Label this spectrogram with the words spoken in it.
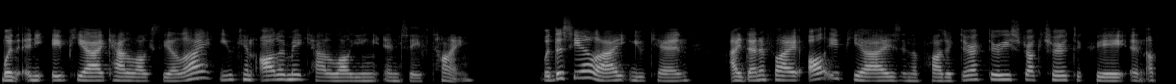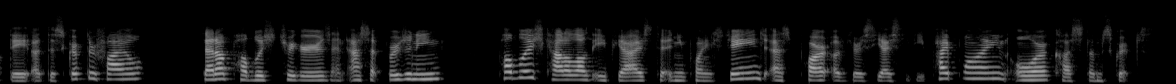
with any API catalog CLI, you can automate cataloging and save time. With the CLI, you can identify all APIs in the project directory structure to create and update a descriptor file, set up publish triggers and asset versioning, publish cataloged APIs to Anypoint Exchange as part of your CI CD pipeline or custom scripts.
